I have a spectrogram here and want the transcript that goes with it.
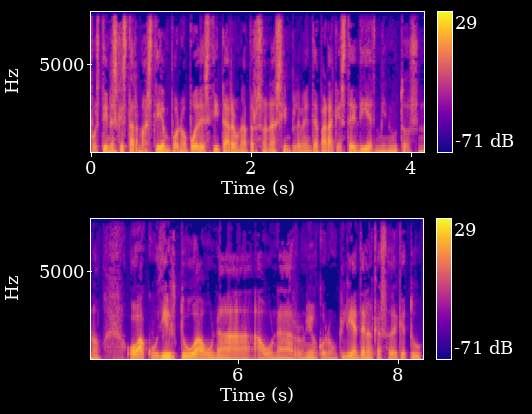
pues tienes que estar más tiempo, no puedes citar a una persona simplemente para que esté 10 minutos, ¿no? O acudir tú a una, a una reunión con un cliente, en el caso de que tú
